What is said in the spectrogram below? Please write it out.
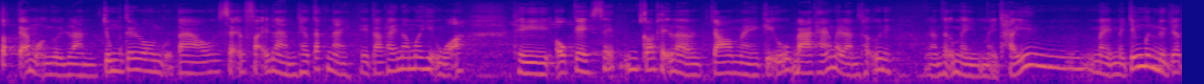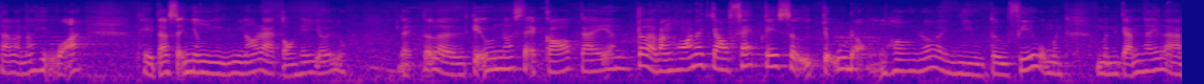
tất cả mọi người làm chung cái role của tao sẽ phải làm theo cách này thì tao thấy nó mới hiệu quả thì ok sếp có thể là cho mày kiểu 3 tháng mày làm thử đi làm thử mày mày thấy mày mày chứng minh được cho tao là nó hiệu quả thì tao sẽ nhân nó ra toàn thế giới luôn. Đấy, tức là kiểu nó sẽ có cái tức là văn hóa nó cho phép cái sự chủ động hơn rất là nhiều từ phía của mình. Mình cảm thấy là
